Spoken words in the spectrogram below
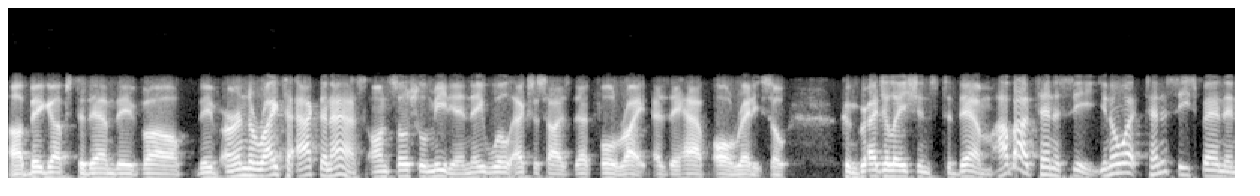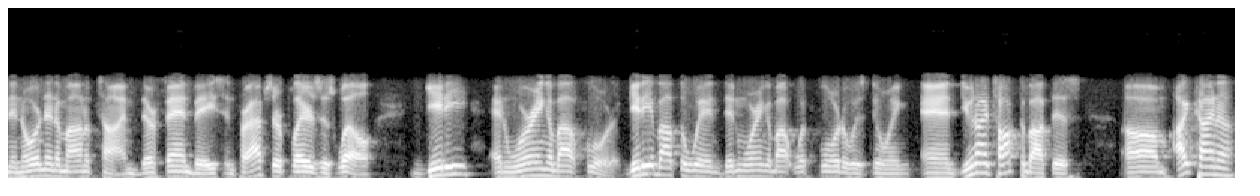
uh, big ups to them. They've uh, they've earned the right to act an ass on social media, and they will exercise that full right as they have already. So, congratulations to them. How about Tennessee? You know what? Tennessee spent an inordinate amount of time, their fan base, and perhaps their players as well, giddy and worrying about Florida. Giddy about the win, didn't worrying about what Florida was doing. And you and I talked about this. Um, I kind of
